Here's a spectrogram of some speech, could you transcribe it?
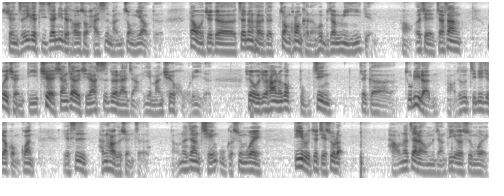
选择一个极战力的投手还是蛮重要的，但我觉得郑仁和的状况可能会比较迷一点，好，而且加上魏权的确相较于其他四队来讲也蛮缺火力的，所以我觉得他能够补进这个朱立人啊，就是极力极刀拱冠也是很好的选择。好，那这样前五个顺位第一轮就结束了。好，那再来我们讲第二顺位。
